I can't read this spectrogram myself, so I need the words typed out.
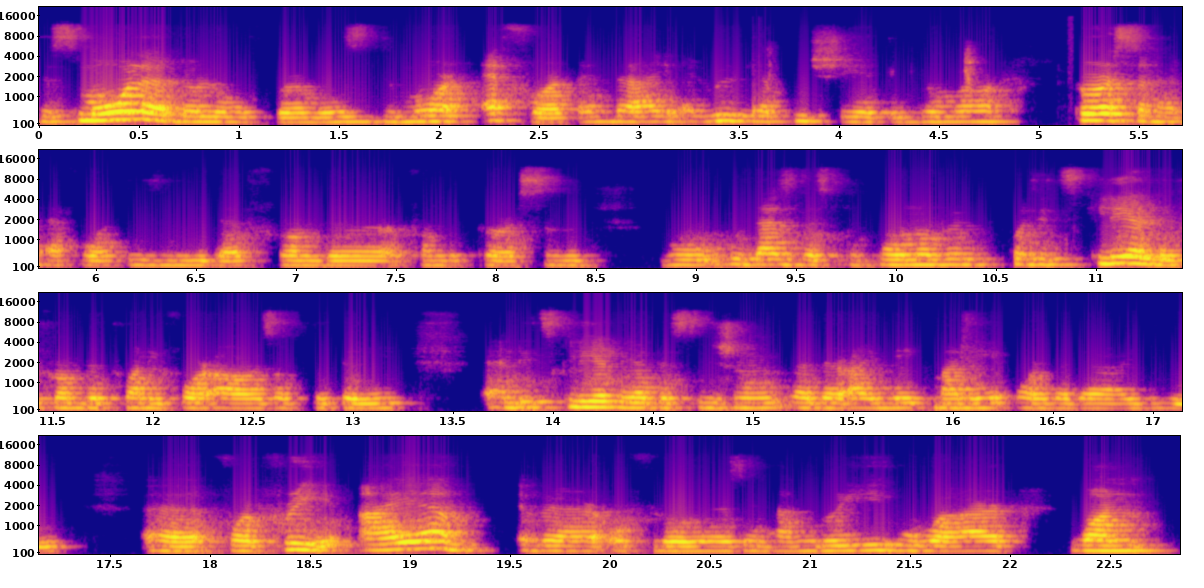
The smaller the law firm is, the more effort, and I, I really appreciate it, the more personal effort is needed from the from the person who, who does this pro bono because it's clearly from the 24 hours of the day and it's clearly a decision whether I make money or whether I do uh, for free. I am aware of lawyers in Hungary who are one uh,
